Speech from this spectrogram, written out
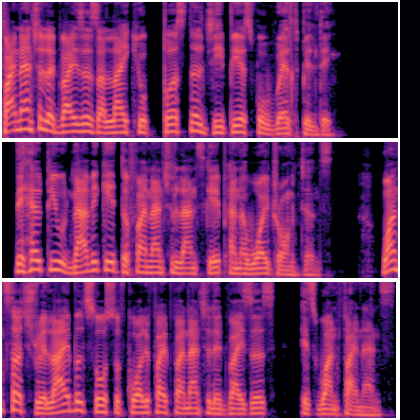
Financial advisors are like your personal GPS for wealth building. They help you navigate the financial landscape and avoid wrong turns. One such reliable source of qualified financial advisors is One Finance.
